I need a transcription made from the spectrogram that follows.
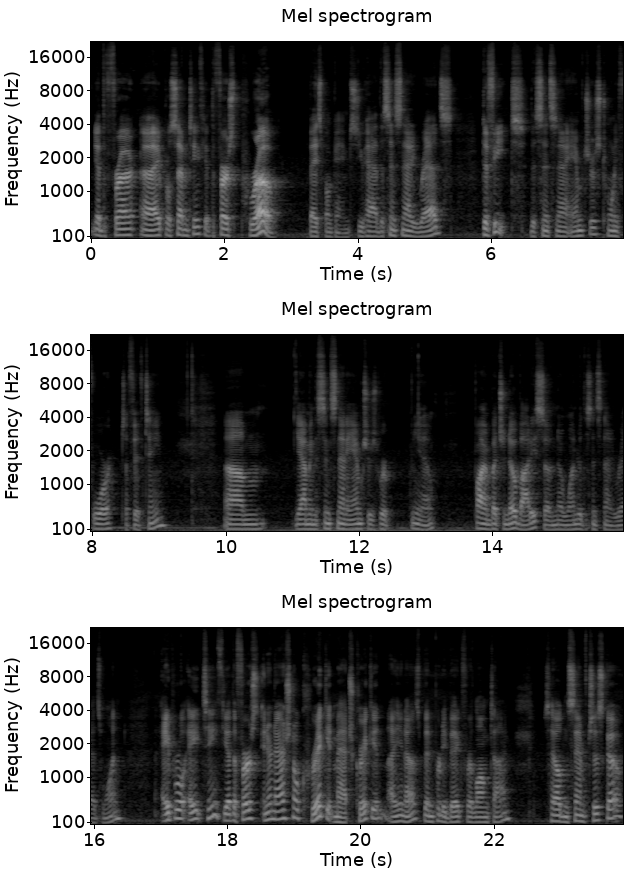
you had the fro- uh, April seventeenth. You had the first pro baseball games. You had the Cincinnati Reds defeat the Cincinnati Amateurs twenty-four to fifteen. Um, yeah, I mean the Cincinnati Amateurs were you know probably a bunch of nobodies, so no wonder the Cincinnati Reds won. April 18th, you had the first international cricket match. Cricket, uh, you know, it's been pretty big for a long time. It was held in San Francisco,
